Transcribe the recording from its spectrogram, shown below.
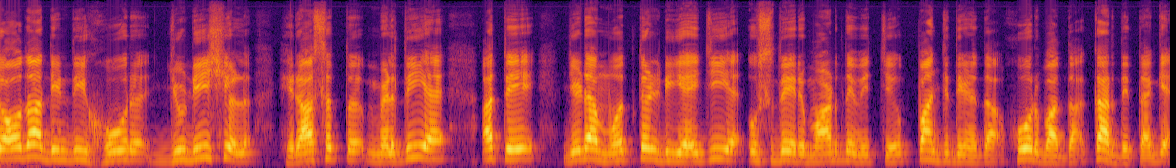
14 ਦਿਨ ਦੀ ਹੋਰ ਜੁਡੀਸ਼ੀਅਲ ਹਿਰਾਸਤ ਮਿਲਦੀ ਹੈ ਅਤੇ ਜਿਹੜਾ ਮੁਅੱਤਲ ਡੀਆਈਜੀ ਹੈ ਉਸ ਦੇ ਰਿਮਾਂਡ ਦੇ ਵਿੱਚ 5 ਦਿਨ ਦਾ ਹੋਰ ਵਾਧਾ ਕਰ ਦਿੱਤਾ ਗਿਆ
